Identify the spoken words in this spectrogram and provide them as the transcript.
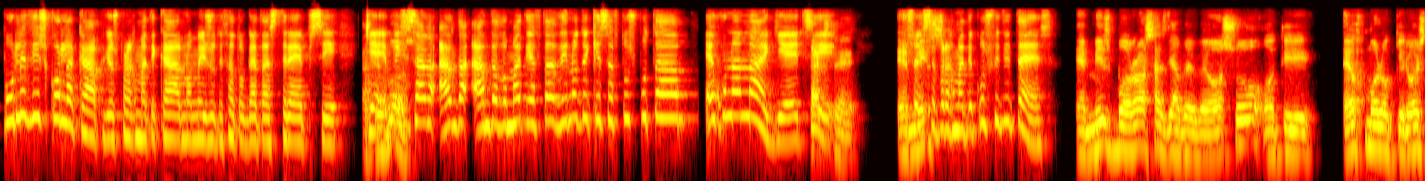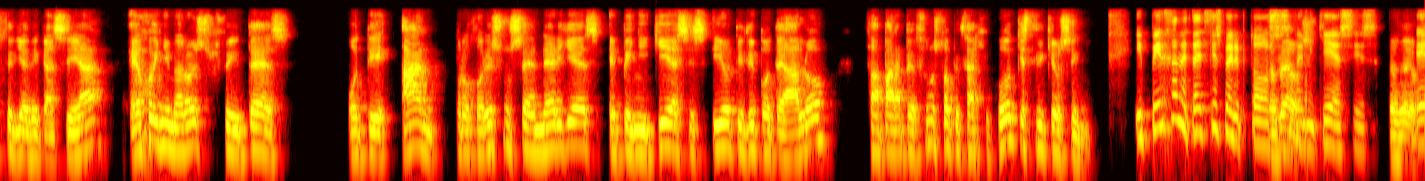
πολύ δύσκολα κάποιος πραγματικά νομίζω ότι θα τον καταστρέψει. Ακριβώς. Και επίσης, αν, αν, αν, τα δωμάτια αυτά δίνονται και σε αυτούς που τα έχουν ανάγκη, έτσι. Κοιτάξτε, εμείς, σε, σε πραγματικούς φοιτητές. Εμείς μπορώ να σας διαβεβαιώσω ότι έχουμε ολοκληρώσει τη διαδικασία. Έχω ενημερώσει του φοιτητές ότι αν προχωρήσουν σε ενέργειες επινοικίασης ή οτιδήποτε άλλο, θα παραπευθούν στο πειθαρχικό και στη δικαιοσύνη. Υπήρχαν τέτοιες περιπτώσεις ενοικίαση. Ε,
